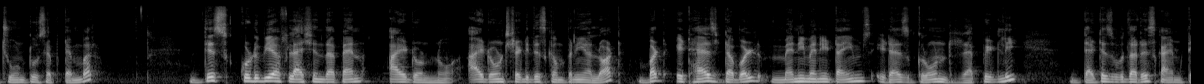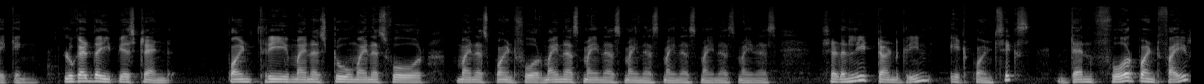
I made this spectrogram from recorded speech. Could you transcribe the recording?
June to September this could be a flash in the pan. I don't know. I don't study this company a lot, but it has doubled many, many times. It has grown rapidly. That is the risk I am taking. Look at the EPS trend 0.3, minus 2, minus 4, minus 0.4, minus, minus, minus, minus, minus, minus. Suddenly turned green 8.6, then 4.5,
